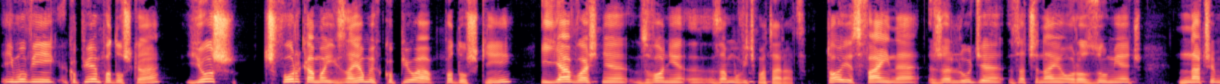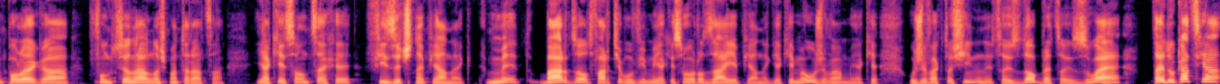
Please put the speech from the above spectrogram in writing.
I mówi: Kupiłem poduszkę, już czwórka moich znajomych kupiła poduszki i ja właśnie dzwonię y, zamówić materac. To jest fajne, że ludzie zaczynają rozumieć, na czym polega funkcjonalność materaca, jakie są cechy fizyczne pianek. My bardzo otwarcie mówimy, jakie są rodzaje pianek, jakie my używamy, jakie używa ktoś inny, co jest dobre, co jest złe. Ta edukacja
